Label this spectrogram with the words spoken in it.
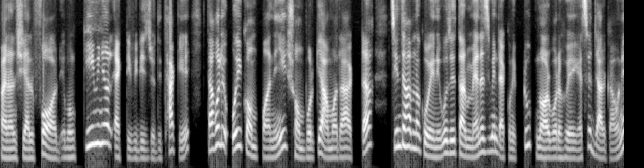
ফাইন্যান্সিয়াল ফ্রড এবং ক্রিমিনাল অ্যাক্টিভিটিস যদি থাকে, তাহলে ওই কোম্পানি সম্পর্কে আমরা একটা চিন্তাভাবনা করে নিব যে তার ম্যানেজমেন্ট এখন একটু নড়বড়ে হয়ে গেছে, যার কারণে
